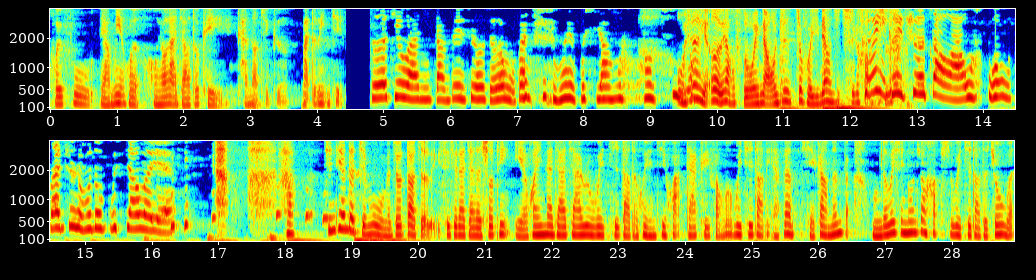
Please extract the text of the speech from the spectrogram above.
回复凉面或者红油辣椒都可以看到这个买的链接。觉得听完你讲这些，我觉得午饭吃什么也不香了，好气！我现在也饿的要死，我跟你讲，我这这会儿一定要去吃个好吃。可以可以吃得到啊，我我午饭吃什么都不香了耶。好，今天的节目我们就到这里，谢谢大家的收听，也欢迎大家加入未知道的会员计划。大家可以访问未知道的 FM 斜杠 member，我们的微信公众号是未知道的中文，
